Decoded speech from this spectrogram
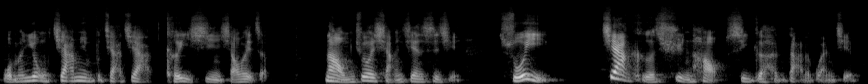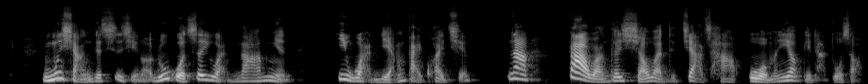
我们用加面不加价可以吸引消费者。那我们就会想一件事情，所以价格讯号是一个很大的关键。我们想一个事情哦，如果这一碗拉面。一碗两百块钱，那大碗跟小碗的价差，我们要给他多少？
